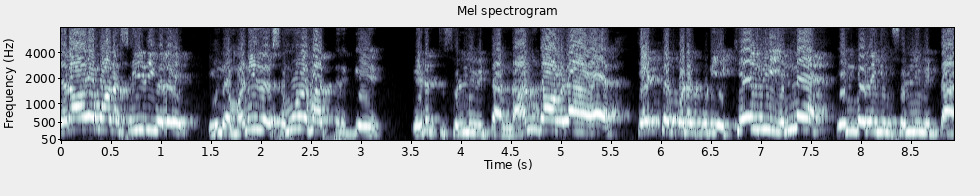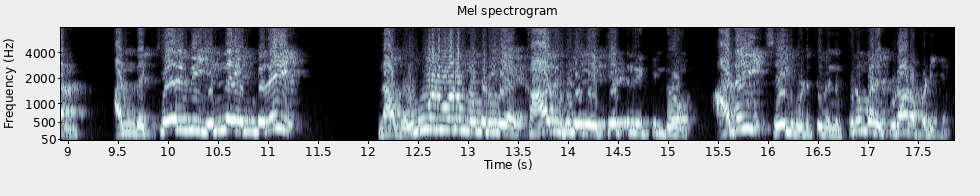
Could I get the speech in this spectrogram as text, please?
ஏராளமான செய்திகளை இந்த மனித சமூகத்திற்கு எடுத்து சொல்லிவிட்டான். நான்காவதாக கேட்கப்படக்கூடிய கேள்வி என்ன என்பதையும் சொல்லிவிட்டான். அந்த கேள்வி என்ன என்பதை நாம் ஒவ்வொருவரும் நம்முடைய காதுகளிலே கேட்டிருக்கின்றோம். அதை செயல்படுத்த வேண்டும் திருமலை குரான படிக்கும்.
